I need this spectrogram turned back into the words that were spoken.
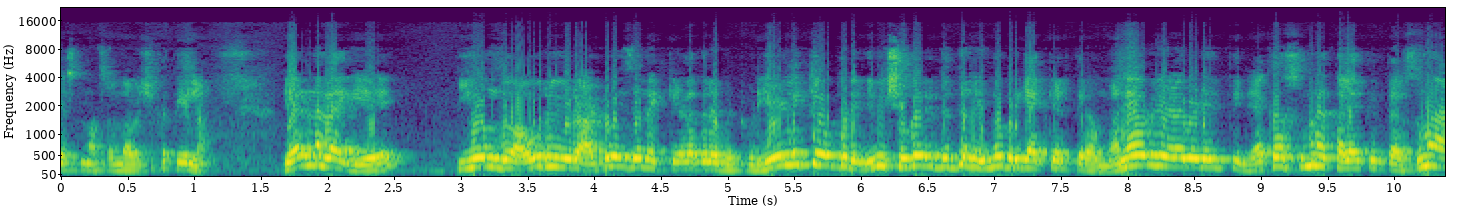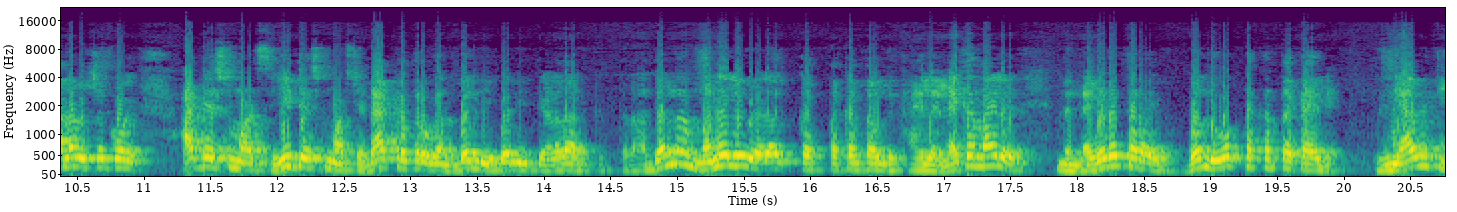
ಟೆಸ್ಟ್ ಮಾಡಿಸೋ ಅವಶ್ಯಕತೆ ಇಲ್ಲ. ಎರಡನೇದಾಗಿ ಈ ಒಂದು ಅವರು ಇವರ ಅಡ್ವೈಸ್ ಅನ್ನ ಕೇಳೋದ್ರೆ ಬಿಟ್ಬಿಡಿ. ಹೇಳಲಿಕ್ಕೆ ಹೋಗ್ಬಿಡಿ. ನಿಮಗೆ ಶುಗರ್ ಇದ್ದದ್ದನ್ನ ಇನ್ನೊಬ್ಬರಿಗೆ ಯಾಕೆ ಕೇಳ್ತೀರಾ? ಮನೆಯವ್ರಿಗೆ ಹೇಳಬೇಡಿ ಅಂತೀನಿ. ಯಾಕಂದ್ರೆ ಸುಮ್ಮನೆ ತಲೆ ತಿಂತಾರೆ. ಸುಮ್ಮನೆ ಅನಾವಶ್ಯಕವಾಗಿ ಆ ಟೆಸ್ಟ್ ಮಾಡಿಸಿ, ಈ ಟೆಸ್ಟ್ ಮಾಡಿಸಿ. ಡಾಕ್ಟರ್ ಹತ್ರ ಹೋಗೋಣ, ಬನ್ನಿ ಬನ್ನಿ ಅಂತ ಎಳೆದಾಡ್ತಿರ್ತಾರೆ ಅದೆಲ್ಲ ಮನೆಯಲ್ಲೂ ಹೇಳತಕ್ಕಂತ ಒಂದು ಕಾಯಿಲೆ ಇಲ್ಲ. ಯಾಕಂದ್ರೆ ನೆಗಡೆ ತರ ಇದು. ಬಂದು ಹೋಗ್ತಕ್ಕಂಥ ಕಾಯಿಲೆ. ಯಾವ ರೀತಿ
